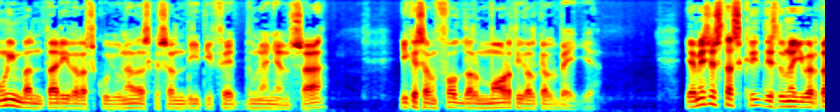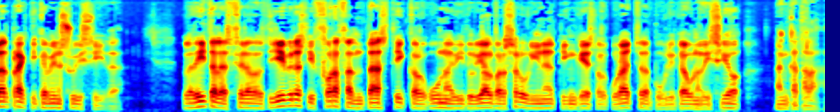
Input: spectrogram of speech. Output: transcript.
un inventari de les collonades que s'han dit i fet d'un any ençà i que se'n fot del mort i del que el veia. I a més està escrit des d'una llibertat pràcticament suïcida. L'edita l'esfera dels llibres i fora fantàstic que alguna editorial barcelonina tingués el coratge de publicar una edició en català.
